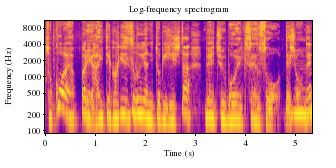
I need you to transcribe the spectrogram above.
そこはやっぱりハイテク技術分野に飛び火した米中貿易戦争でしょうね。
